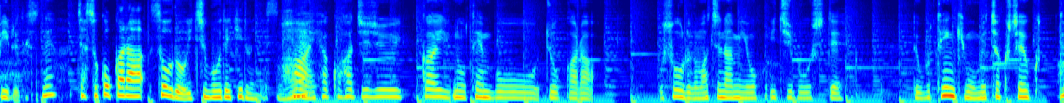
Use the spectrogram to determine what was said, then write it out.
ビルですね。じゃあそこからソウルを一望できるんですね。はい。181階の展望所からソウルの街並みを一望してでお天気もめちゃくちゃよくって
